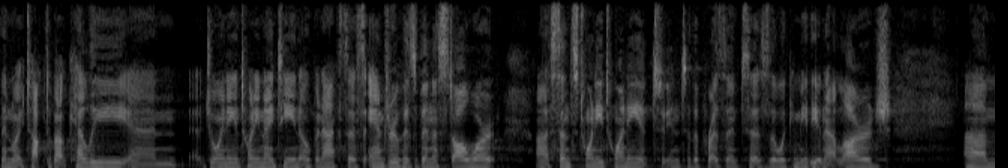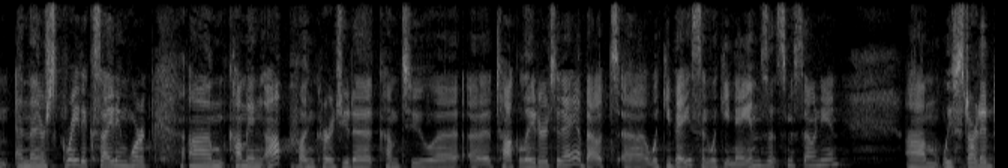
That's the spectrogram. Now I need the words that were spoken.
Then we talked about Kelly and joining in 2019, open access. Andrew has been a stalwart uh, since 2020 into, into, the present as the Wikimedian at large. Um, and there's great exciting work um, coming up. I encourage you to come to a, a talk later today about uh, Wikibase and Wikinames at Smithsonian. Um, we've started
